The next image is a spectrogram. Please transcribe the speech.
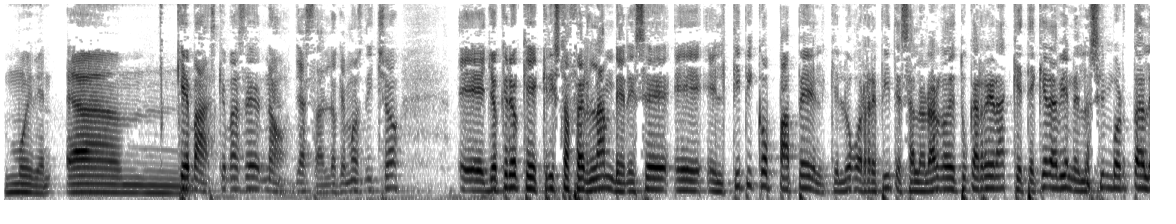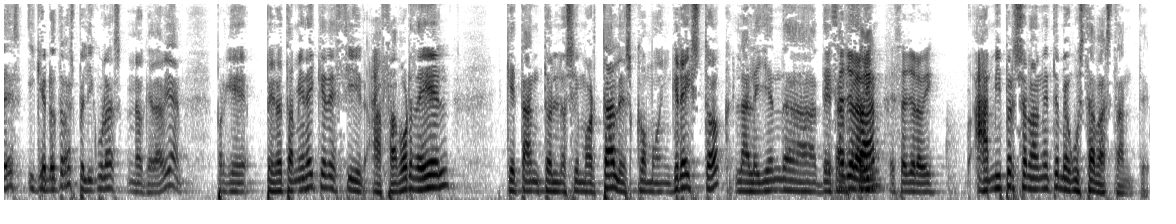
Muy bien. ¿Qué más? ¿Qué más? de- No, ya está. Lo que hemos dicho. Eh, yo creo que Christopher Lambert es eh, el típico papel que luego repites a lo largo de tu carrera que te queda bien en Los Inmortales y que en otras películas no queda bien. Porque, pero también hay que decir a favor de él que tanto en Los Inmortales como en Greystock, la leyenda de Esa yo la Tarzán, vi, esa yo la vi. a mí personalmente me gusta bastante.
